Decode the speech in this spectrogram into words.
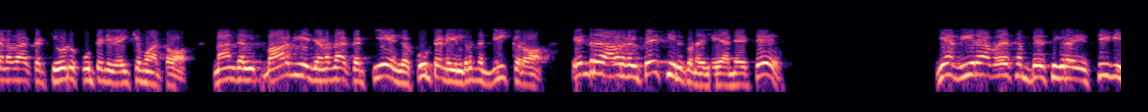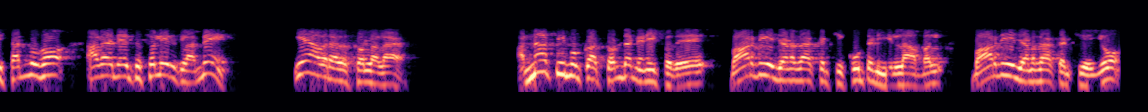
ஜனதா கட்சியோடு கூட்டணி வைக்க மாட்டோம். நாங்கள் பாரதிய ஜனதா கட்சியை எங்க கூட்டணியிலிருந்து நீக்கிறோம் என்று அவர்கள் பேசி இருக்கணும் இல்லையா நேற்று? ஏன் வீராவேசம் பேசுகிற சி வி சண்முகம் அதை நேற்று சொல்லியிருக்கலாமே? ஏன் அவர் அதை சொல்லல? அதிமுக தொண்டை நினைப்பது பாரதிய ஜனதா கட்சி கூட்டணி இல்லாமல் பாரதிய ஜனதா கட்சியையும்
